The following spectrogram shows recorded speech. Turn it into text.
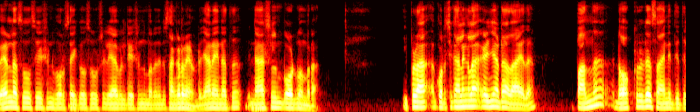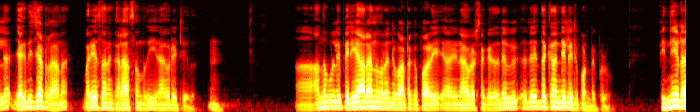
world association for psycho social rehabilitation എന്ന് പറഞ്ഞൊരു സംഘടനയുണ്ട്. ഞാൻ അതിനകത്ത് നാഷണൽ ബോർഡ് മെമ്പറാണ് ഇപ്പോഴാ കുറച്ച് കാലങ്ങൾ കഴിഞ്ഞാട്ടോ അതായത് അപ്പം അന്ന് ഡോക്ടറുടെ സാന്നിധ്യത്തിൽ ജഗതി ചേട്ടനാണ് മരിയസാനം കലാസമിതി ഇനാഗുറേറ്റ് ചെയ്തത്. അന്ന് പുള്ളി പെരിയാറ എന്ന് പറഞ്ഞൊരു പാട്ടൊക്കെ പാടി ഇനാഗുറേഷൻ ഒക്കെ അതിന്റെ ഇതൊക്കെ എന്റെ ഇരിപ്പുണ്ട് ഇപ്പോഴും. പിന്നീട്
